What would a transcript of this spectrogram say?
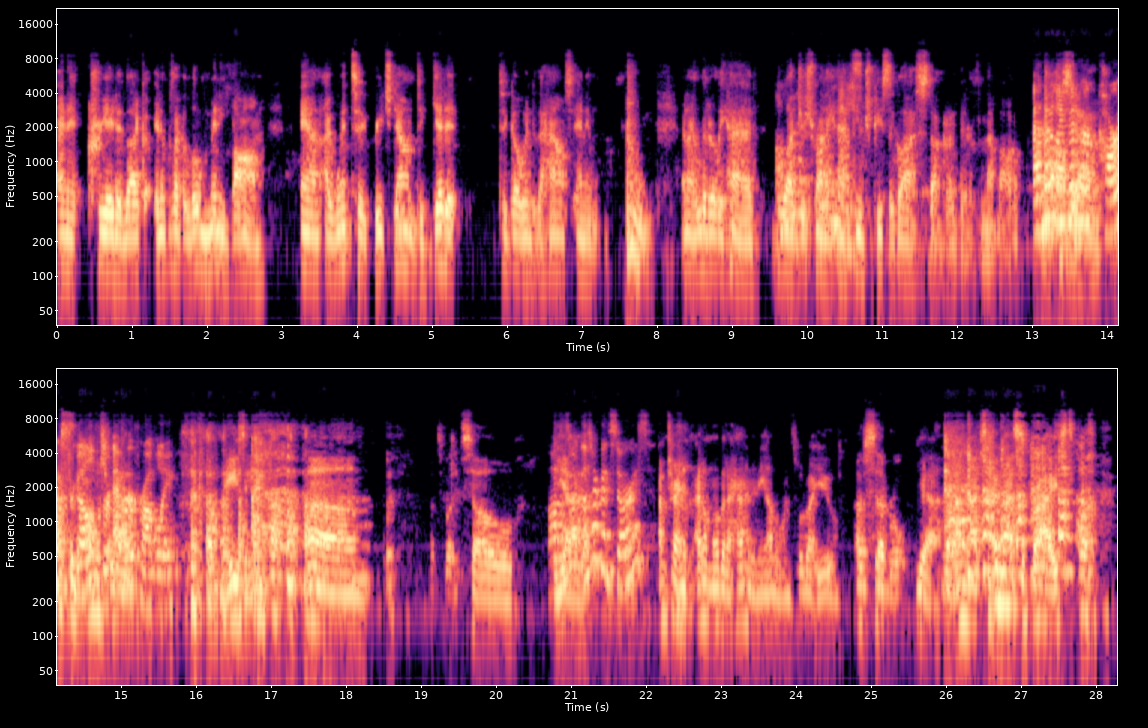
and it created like, and it was like a little mini bomb. And I went to reach down to get it to go into the house and it boom. And I literally had Oh blood my just running and a huge piece of glass stuck right there from that bottle. And then like then Yeah. her car I forgot- smelled almost forever probably. Amazing. um, That's funny. so Oh, those, Yeah. are, those are good stories. I'm trying to, I don't know that I had any other ones. What about you? I have several. Yeah, I'm not, I'm not surprised.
